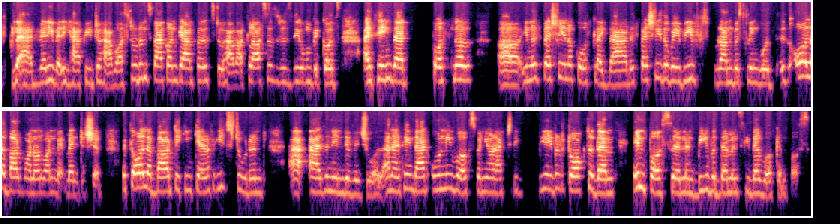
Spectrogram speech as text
glad very very happy to have our students back on campus to have our classes resume because i think that personal uh, you know, especially in a course like that, especially the way we've run Whistling Woods, is all about one-on-one mentorship. It's all about taking care of each student uh, as an individual, and I think that only works when you're actually be able to talk to them in person and be with them and see their work in person.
